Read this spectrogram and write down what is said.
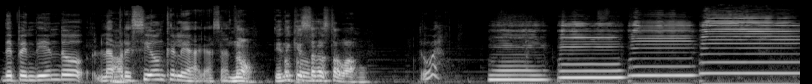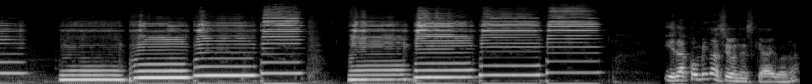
Dependiendo la ah. presión que le hagas. No, tiene que estar hasta abajo. Y las combinaciones que hay, ¿verdad?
